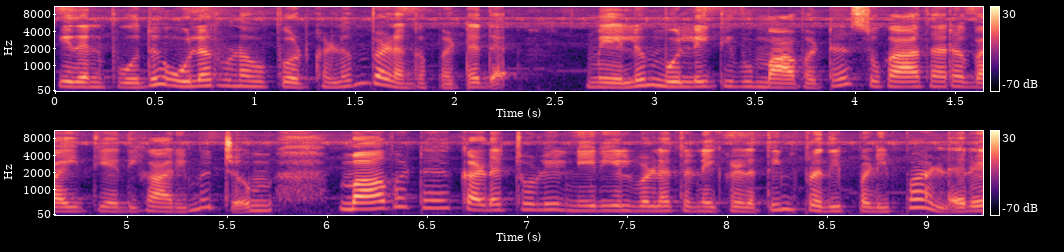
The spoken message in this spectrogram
இதன்போது உலர் உணவுப் பொருட்களும் வழங்கப்பட்டது. மேலும் முல்லைத்தீவு மாவட்ட சுகாதார வைத்திய அதிகாரி மற்றும் மாவட்ட கடற்றொழில் நீரியல் வள திணைக்களத்தின் பிரதிப்பலிப்பாளர்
